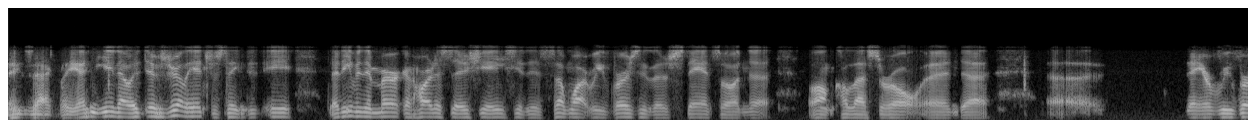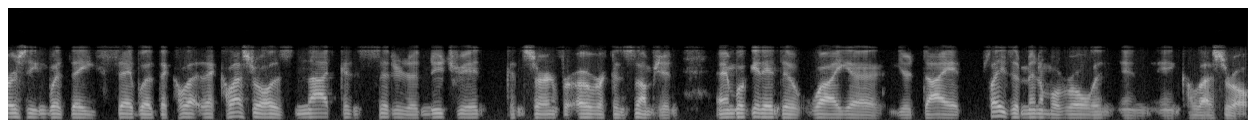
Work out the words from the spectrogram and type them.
Exactly, and you know, it, it was really interesting that, even the American Heart Association is somewhat reversing their stance on uh, on cholesterol, and uh, uh, they are reversing what they said was the that cholesterol is not considered a nutrient concern for overconsumption, and we'll get into why uh, your diet plays a minimal role in, in, in cholesterol.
